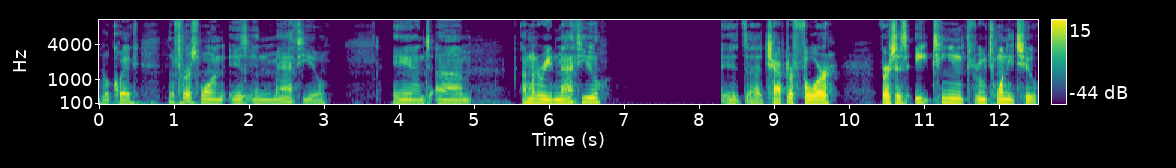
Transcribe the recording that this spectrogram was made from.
real quick. The first one is in Matthew, and um, I'm going to read Matthew. It's uh, chapter four, verses 18 through 22.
